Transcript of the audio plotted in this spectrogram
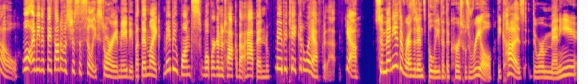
No. Well, I mean, if they thought it was just a silly story, maybe, but then, like, maybe once what we're going to talk about happened, maybe take it away after that. Yeah. So many of the residents believe that the curse was real because there were many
